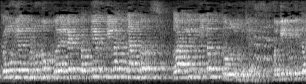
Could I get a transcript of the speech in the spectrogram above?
kemudian beruduk, geledek, petir, kilat, nyamber, langit hitam turun hujan. Begitu itu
